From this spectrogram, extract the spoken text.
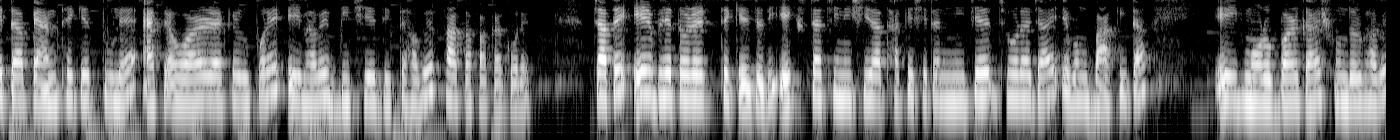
এটা প্যান থেকে তুলে একটা ওয়ার র্যাকের উপরে এইভাবে বিছিয়ে দিতে হবে ফাঁকা ফাঁকা করে। যাতে এর ভেতরের থেকে যদি এক্সট্রা চিনি শিরা থাকে, সেটা নিচে ঝরে যায় এবং বাকিটা এই মোরব্বার গায়ে সুন্দরভাবে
